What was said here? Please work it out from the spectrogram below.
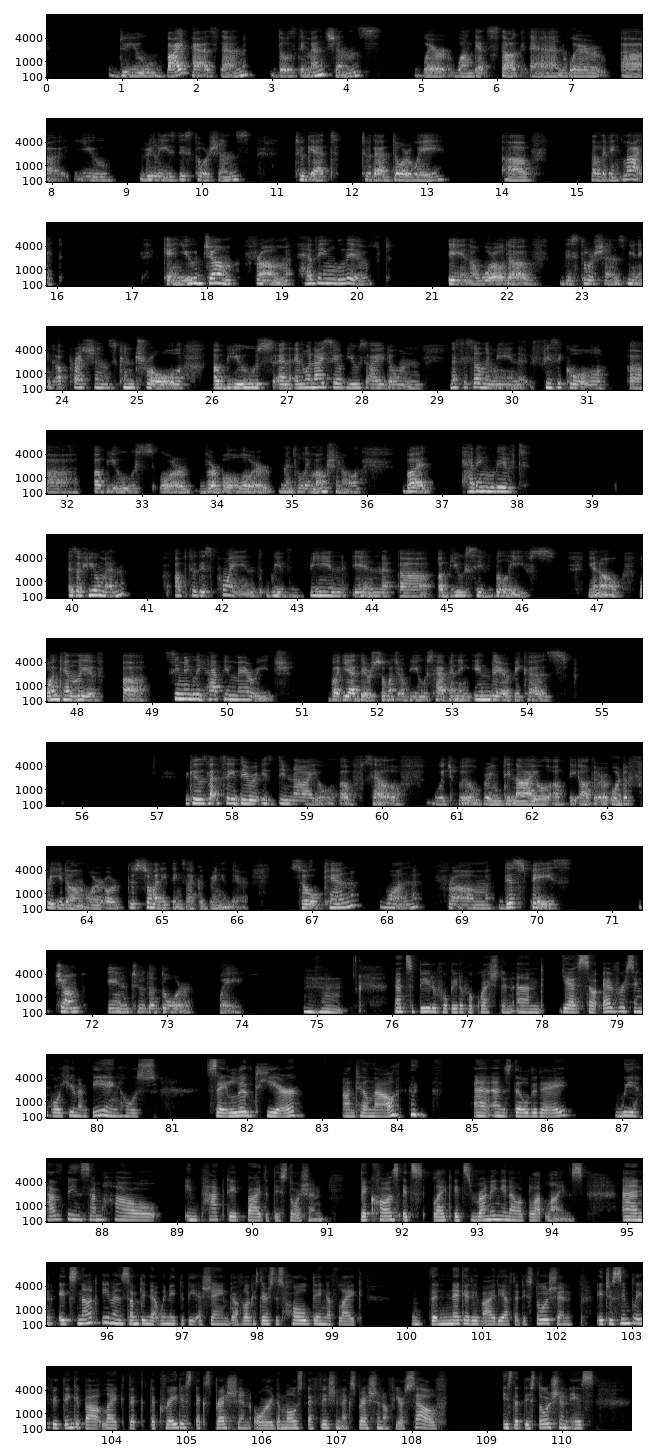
do you bypass then those dimensions where one gets stuck and where uh, you release distortions to get to that doorway of the living light? Can you jump from having lived in a world of distortions, meaning oppressions, control, abuse? And, and when I say abuse, I don't necessarily mean physical uh, abuse or verbal or mental emotional, but having lived as a human up to this point, we've been in uh, abusive beliefs. You know, one can live a seemingly happy marriage, but yet there's so much abuse happening in there because because let's say there is denial of self which will bring denial of the other or the freedom or or there's so many things i could bring in there so can one from this space jump into the doorway? Mm-hmm. That's a beautiful, beautiful question. And yes, so every single human being who's, say, lived here until now and, and still today, we have been somehow impacted by the distortion because it's like it's running in our bloodlines. And it's not even something that we need to be ashamed of. Like there's this whole thing of like, the negative idea of the distortion it just simply if you think about like the, the greatest expression or the most efficient expression of yourself is that distortion is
